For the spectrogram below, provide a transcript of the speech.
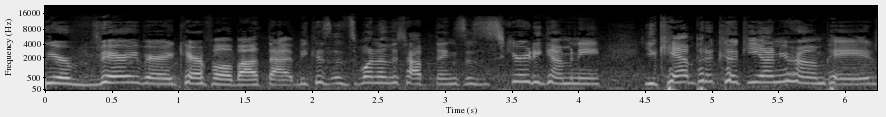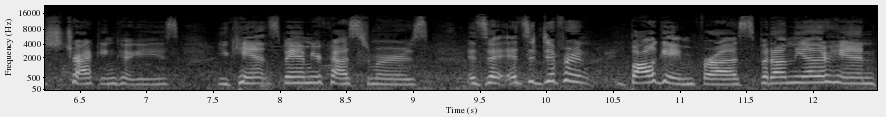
we're very, very careful about that because it's one of the top things as a security company. You can't put a cookie on your homepage, tracking cookies. You can't spam your customers. It's a, it's a different ballgame for us. But on the other hand,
